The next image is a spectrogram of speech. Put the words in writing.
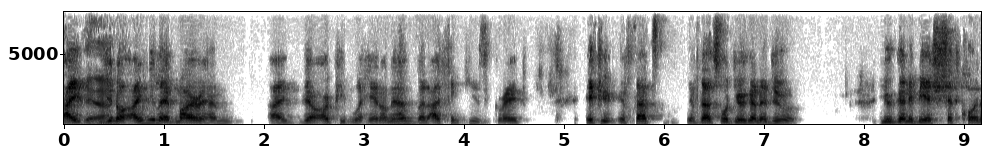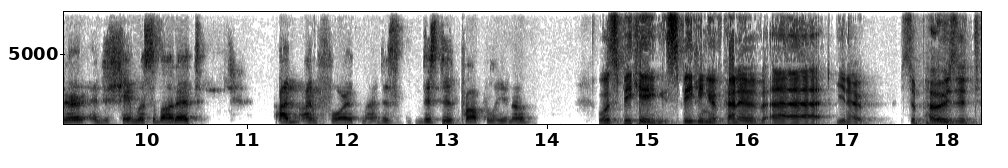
I yeah. you know, I really admire him. I there are people who hate on him, but I think he's great. If you if that's if that's what you're gonna do, you're gonna be a shitcoiner and just shameless about it. I'm I'm for it, man. Just just do it properly, you know. Well, speaking speaking of kind of uh, you know supposed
